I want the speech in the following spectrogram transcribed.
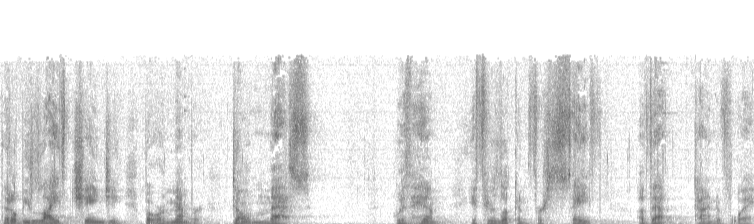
that'll be life changing. But remember, don't mess with Him if you're looking for safe of that kind of way.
